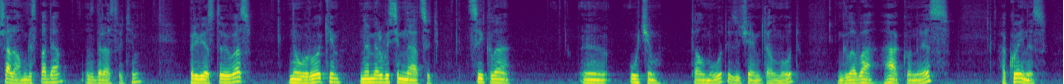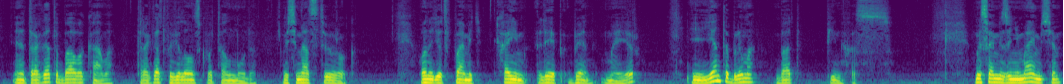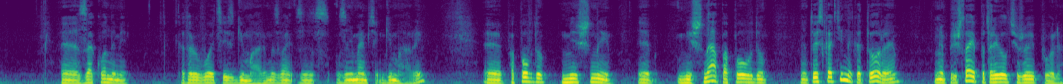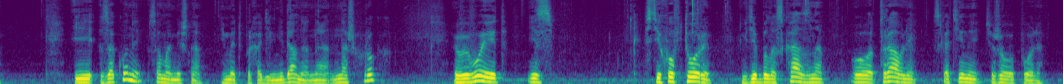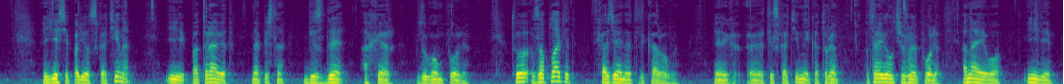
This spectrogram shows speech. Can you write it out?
Шалом, господа, здравствуйте. Приветствую вас на уроке номер 18 цикла э, «Учим Талмуд», изучаем Талмуд, глава Аконес, Акойнес, э, трактата Бава Кама, трактат Вавилонского Талмуда, 18 урок. Он идет в память Хаим Лейб бен Мейер и Янта Блюма Бат Пинхас. Мы с вами занимаемся э, законами который выводится из Гемары. Мы занимаемся Гемарой. Э, по поводу Мишны. Э, Мишна по поводу э, той скотины, которая пришла и потравила чужое поле. И законы, сама Мишна, и мы это проходили недавно на наших уроках, выводит из стихов Торы, где было сказано о травле скотины чужого поля. Если пойдет скотина и потравит, написано «безде ахер», в другом поле, то заплатит хозяин этой коровы, э, этой скотины, которая потравила чужое поле. Она его или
